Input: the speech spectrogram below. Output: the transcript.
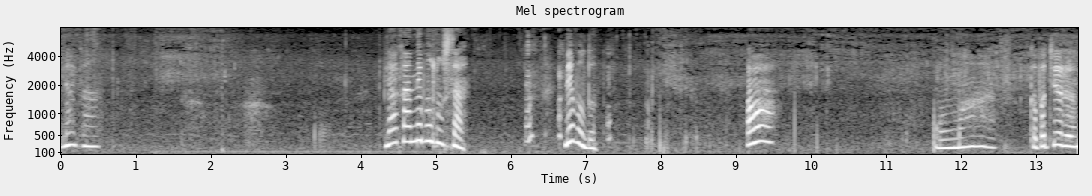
Bilal Kaan. Bilal Kaan ne buldun sen? Ne buldun? Aa. Olmaz. Kapatıyorum.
